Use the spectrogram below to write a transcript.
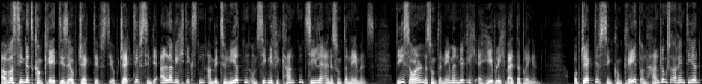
Aber was sind jetzt konkret diese Objectives? Die Objectives sind die allerwichtigsten, ambitionierten und signifikanten Ziele eines Unternehmens. Die sollen das Unternehmen wirklich erheblich weiterbringen. Objectives sind konkret und handlungsorientiert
